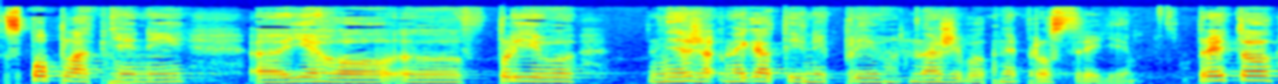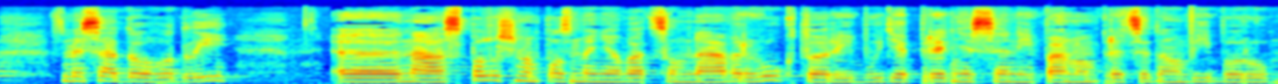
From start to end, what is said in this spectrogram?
spoplatnený jeho vplyv, negatívny vplyv na životné prostredie. Preto sme sa dohodli e, na spoločnom pozmeňovacom návrhu, ktorý bude prednesený pánom predsedom výboru e,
